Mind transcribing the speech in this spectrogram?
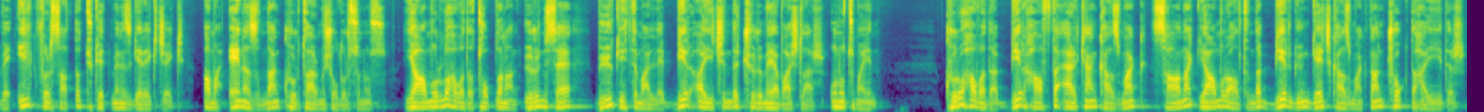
ve ilk fırsatta tüketmeniz gerekecek. Ama en azından kurtarmış olursunuz. Yağmurlu havada toplanan ürün ise büyük ihtimalle bir ay içinde çürümeye başlar. Unutmayın. Kuru havada bir hafta erken kazmak, sağanak yağmur altında bir gün geç kazmaktan çok daha iyidir.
